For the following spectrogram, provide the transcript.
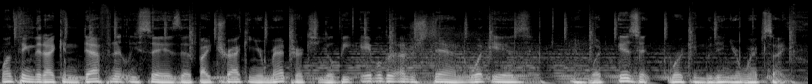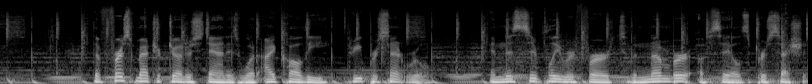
One thing that I can definitely say is that by tracking your metrics, you'll be able to understand what is and what isn't working within your website. The first metric to understand is what I call the 3% rule, and this simply refers to the number of sales per session.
